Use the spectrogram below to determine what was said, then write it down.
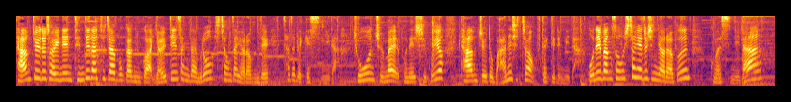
다음 주에도 저희는 든든한 투자 보감과 열띤 상담으로 시청자 여러분들 찾아뵙겠습니다. 좋은 주말 보내시고요. 다음 주에도 많은 시청 부탁드립니다. 오늘 방송 시청해 주신 여러분 고맙습니다.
